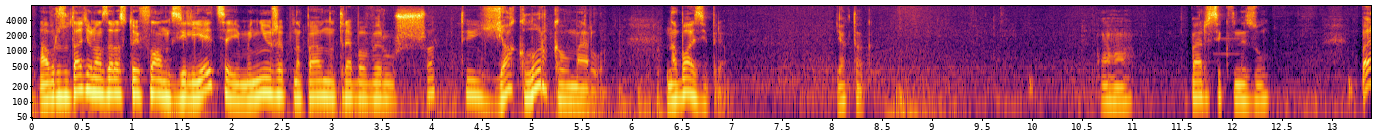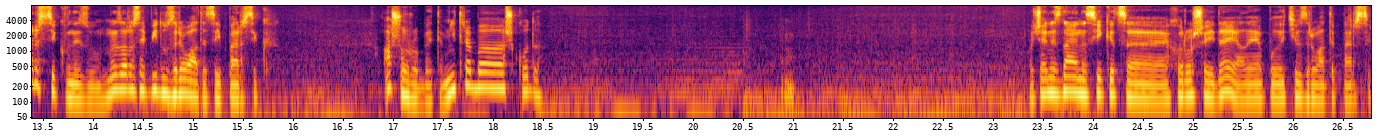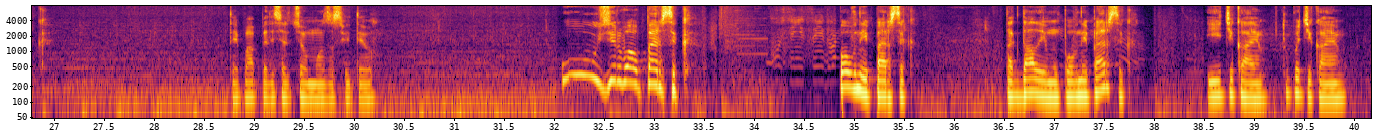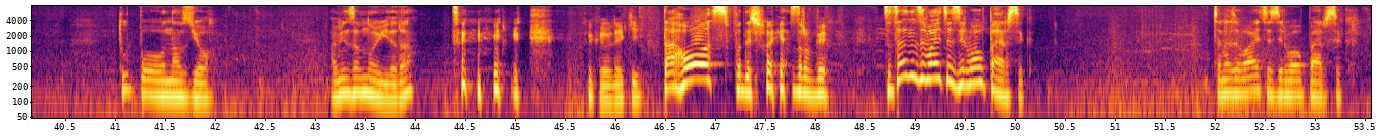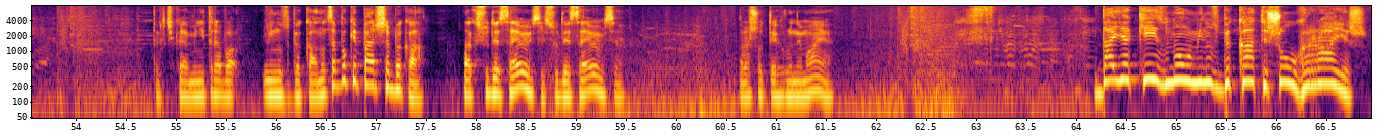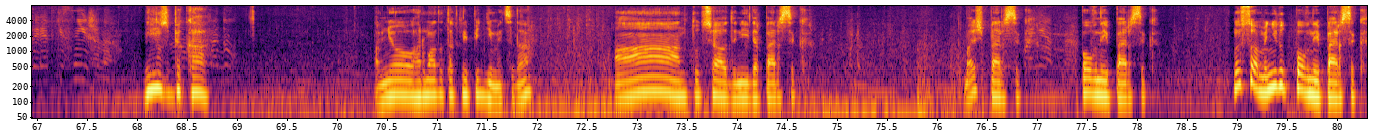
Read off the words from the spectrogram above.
А в результаті у нас зараз той фланг зільється, і мені вже б, напевно, треба вирушати. Як лорка вмерла? На базі прям. Як так? Ага. Персик внизу. Персик внизу. Ну зараз я піду зривати цей персик. А що робити? Мені треба шкода. Хоча не знаю, наскільки це хороша ідея, але я полетів зривати персик. Типа 57-го засвітив. У, зірвав персик. Повний персик. Так дали йому повний персик. І тікаємо. Тупо тікаємо. Тупо навзйо. А він за мною їде, да? Та господи, що я зробив? Це це називається зірвав персик. Це називається зірвав персик. Так, чекай, мені треба мінус БК. Ну це поки перше БК. Так, сюди сейвимося, сюди сейвимося. Хорошо, тигру немає. Да який знову мінус БК? Ти що угораєш? Мінус БК. А в нього гармата так не підніметься, да? А, тут ще один йде персик. Бачиш персик? Повний персик. Ну все, мені тут повний персик.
